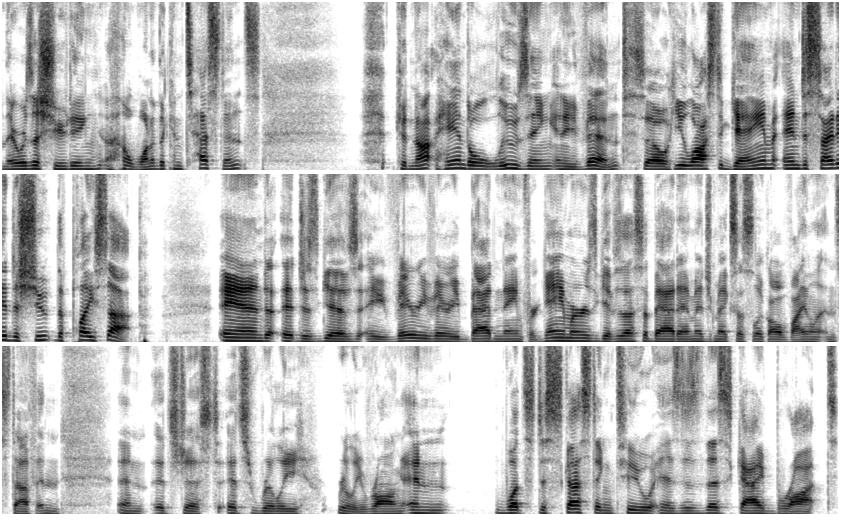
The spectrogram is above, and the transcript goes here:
there was a shooting. One of the contestants could not handle losing an event, so he lost a game and decided to shoot the place up. And it just gives a very, very bad name for gamers, gives us a bad image, makes us look all violent and stuff. And and it's just it's really, really wrong. And what's disgusting too is is this guy brought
